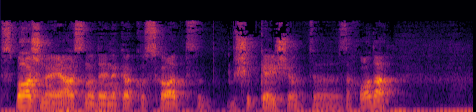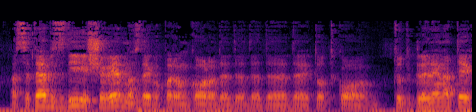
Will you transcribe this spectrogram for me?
splošno je jasno, da je nekako vzhod šipkejši od uh, zahoda. A se tebi zdi še vedno zdaj v prvem kolu, da, da, da, da, da je to tako? Tudi glede na teh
